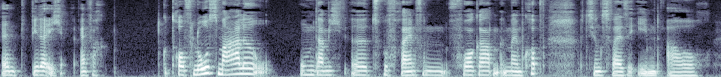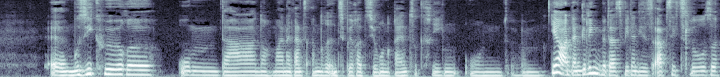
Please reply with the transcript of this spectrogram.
entweder ich einfach drauf losmale, um da mich äh, zu befreien von Vorgaben in meinem Kopf, beziehungsweise eben auch äh, Musik höre um da nochmal eine ganz andere Inspiration reinzukriegen. Und ähm, ja, und dann gelingt mir das, wieder in dieses absichtslose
